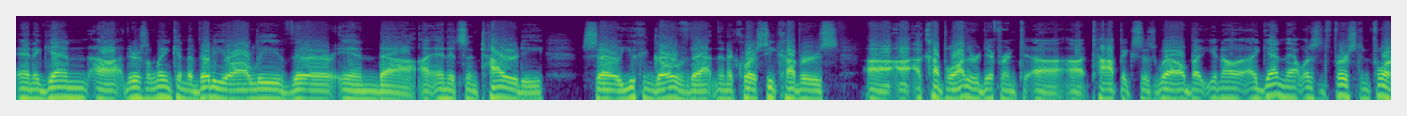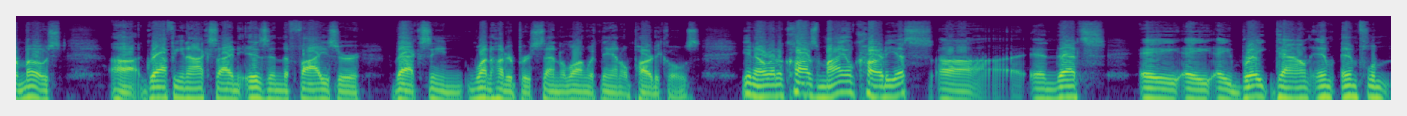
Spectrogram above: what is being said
And again, uh, there's a link in the video I'll leave there in uh, in its entirety so you can go over that. And then, of course, he covers uh, a couple other different uh, uh, topics as well. But, you know, again, that was first and foremost. Uh, graphene oxide is in the Pfizer vaccine 100% along with nanoparticles. You know, it'll cause myocarditis, uh, and that's a, a, a breakdown, infl-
